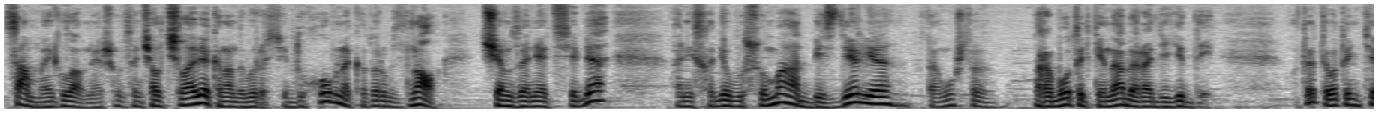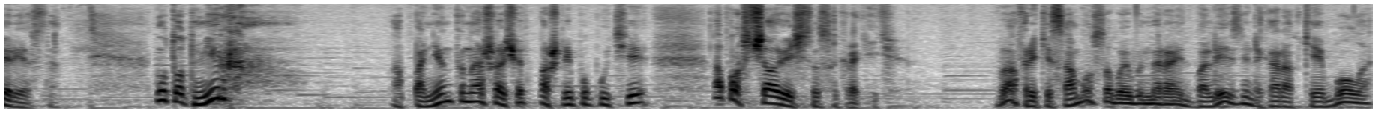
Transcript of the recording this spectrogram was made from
самое главное, что сначала человека надо вырастить духовно, который бы знал, чем занять себя, а не сходил бы с ума от безделья, потому что работать не надо ради еды. Вот это вот интересно. Ну, тот мир, оппоненты наши вообще пошли по пути, а просто человечество сократить. В Африке, само собой, вымирает болезни, лихорадки Эбола,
